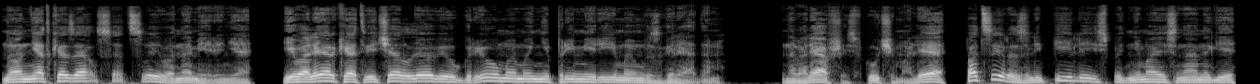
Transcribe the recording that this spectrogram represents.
Но он не отказался от своего намерения и Валерка отвечал Леве угрюмым и непримиримым взглядом. Навалявшись в кучу мале, пацы разлепились, поднимаясь на ноги,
